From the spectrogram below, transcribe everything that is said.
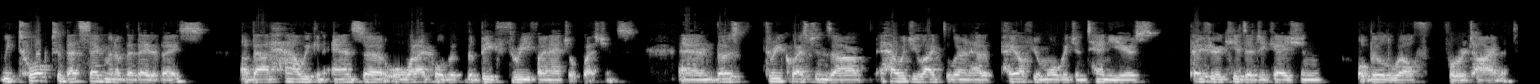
We talk to that segment of the database about how we can answer what I call the, the big three financial questions. And those three questions are, how would you like to learn how to pay off your mortgage in 10 years, pay for your kids' education, or build wealth for retirement?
